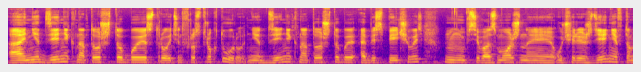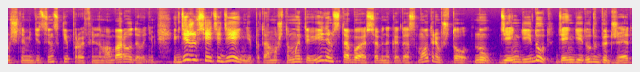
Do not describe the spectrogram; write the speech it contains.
А нет денег на то, чтобы строить инфраструктуру. Нет денег на то, чтобы обеспечивать всевозможные учреждения, в том числе медицинские, профильным оборудованием. И где же все эти деньги? Потому что мы-то видим с тобой, особенно когда смотрим, что, ну, деньги идут, деньги идут в бюджет,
